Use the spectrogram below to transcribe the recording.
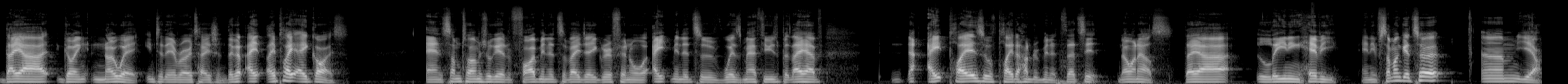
They are going nowhere into their rotation. They got eight, they play eight guys, and sometimes you'll get five minutes of AJ Griffin or eight minutes of Wes Matthews, but they have eight players who have played 100 minutes. That's it. No one else. They are leaning heavy, and if someone gets hurt, um, yeah,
